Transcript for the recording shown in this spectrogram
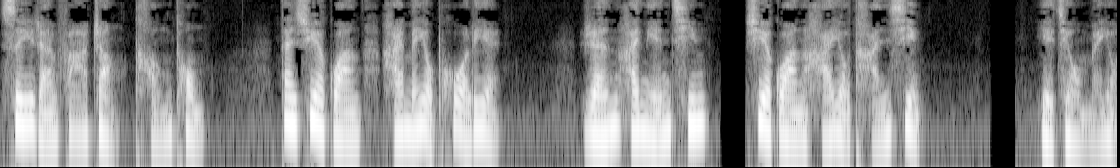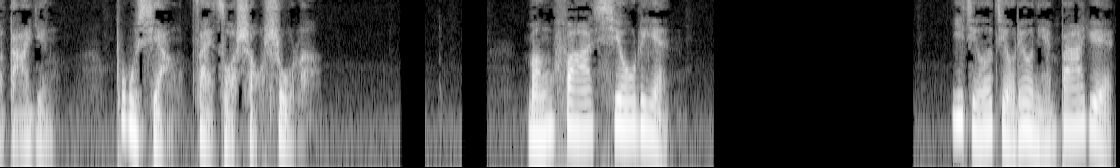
虽然发胀疼痛，但血管还没有破裂，人还年轻，血管还有弹性，也就没有答应，不想再做手术了。萌发修炼。一九九六年八月，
